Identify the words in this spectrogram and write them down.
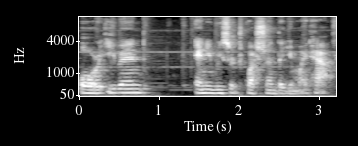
or even any research question that you might have.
